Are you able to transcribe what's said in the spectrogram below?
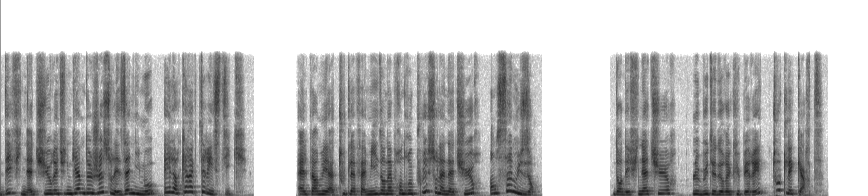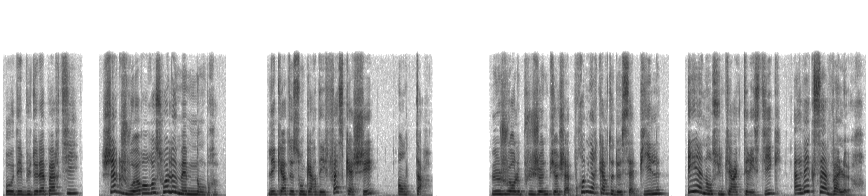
Défi Nature est une gamme de jeux sur les animaux et leurs caractéristiques. Elle permet à toute la famille d'en apprendre plus sur la nature en s'amusant. Dans Défi Nature, le but est de récupérer toutes les cartes. Au début de la partie, chaque joueur en reçoit le même nombre. Les cartes sont gardées face cachée, en tas. Le joueur le plus jeune pioche la première carte de sa pile et annonce une caractéristique avec sa valeur.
